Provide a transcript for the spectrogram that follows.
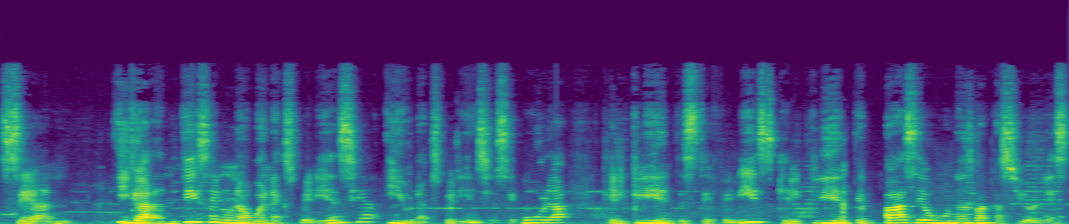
sean y garanticen una buena experiencia y una experiencia segura, que el cliente esté feliz, que el cliente pase unas vacaciones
